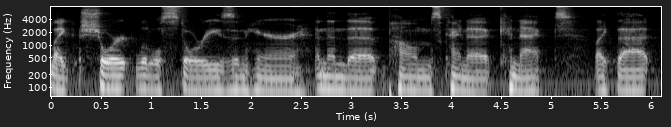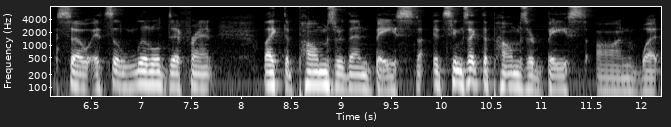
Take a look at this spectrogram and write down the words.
like short little stories in here and then the poems kind of connect like that. So it's a little different like the poems are then based it seems like the poems are based on what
